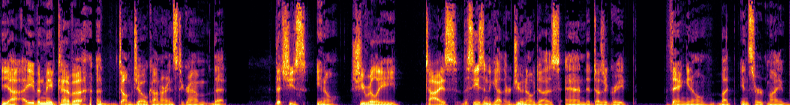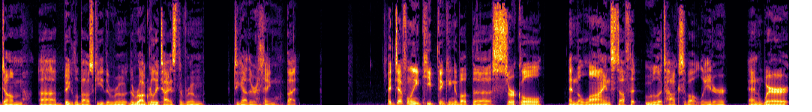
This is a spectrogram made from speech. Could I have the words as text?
Yeah, I even made kind of a, a dumb joke on our Instagram that that she's, you know, she really ties the season together. Juno does, and it does a great thing, you know. But insert my dumb uh, Big Lebowski. The room, the rug really ties the room together thing. But I definitely keep thinking about the circle and the line stuff that Ole talks about later, and where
